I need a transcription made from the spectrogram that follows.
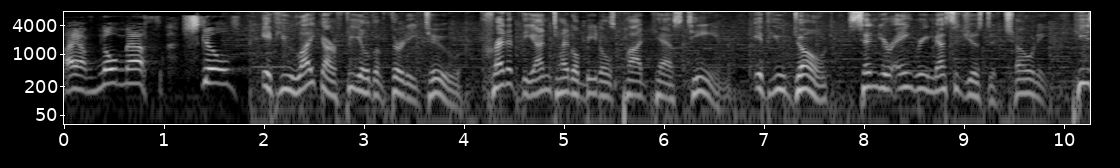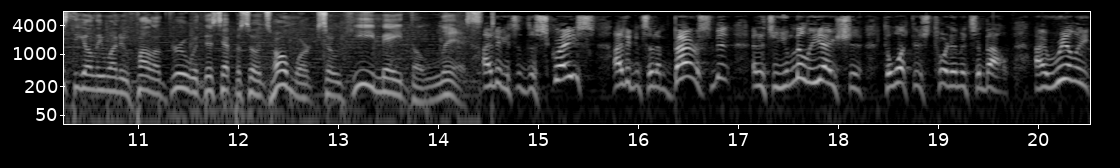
I have no math skills. If you like our field of 32, credit the Untitled Beatles podcast team. If you don't, send your angry messages to Tony. He's the only one who followed through with this episode's homework, so he made the list. I think it's a disgrace. I think it's an embarrassment, and it's a humiliation to what this tournament's about. I really,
